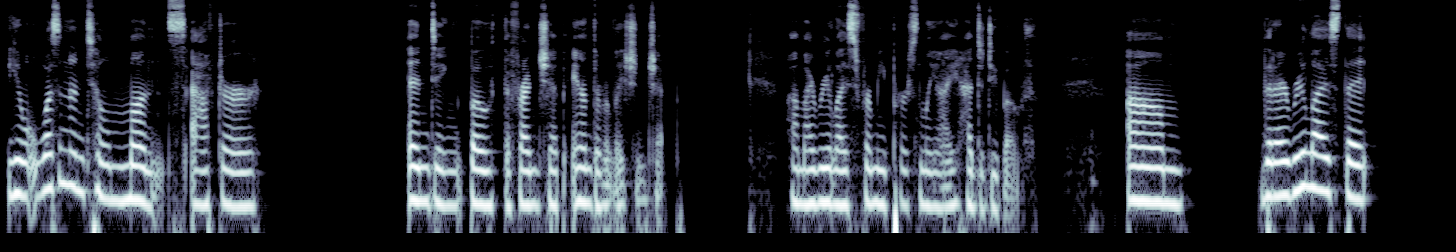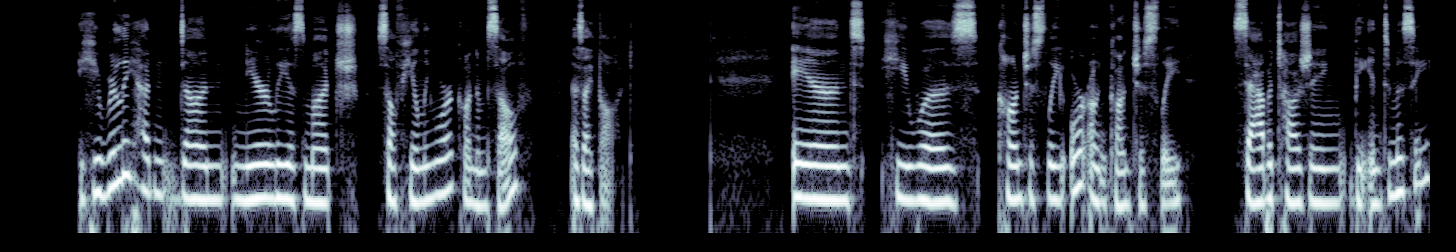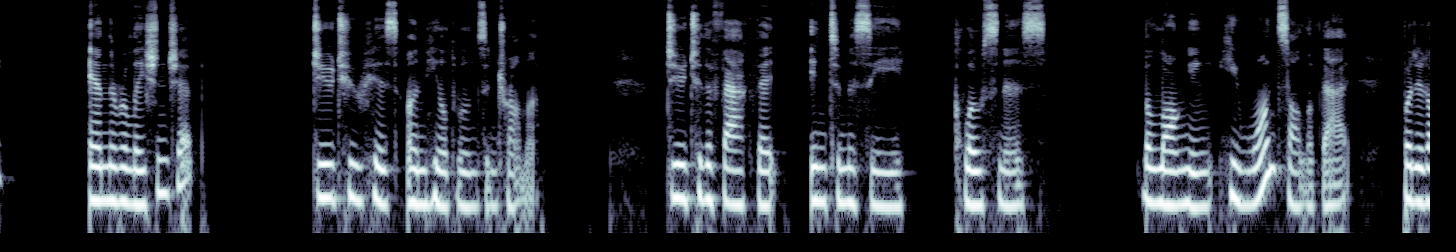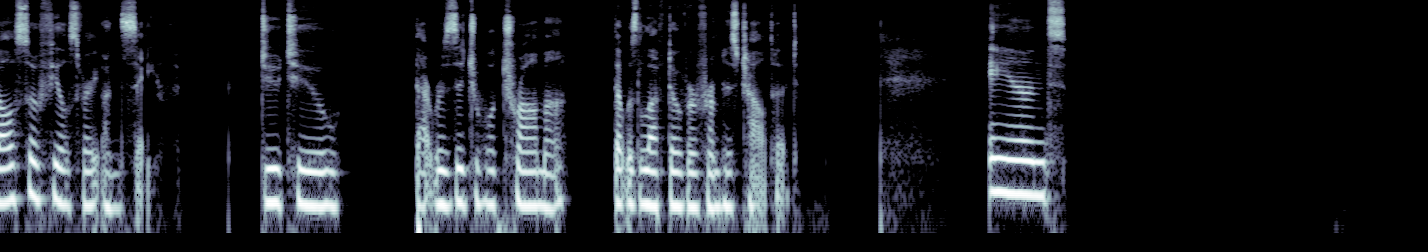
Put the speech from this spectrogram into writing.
you know, it wasn't until months after ending both the friendship and the relationship. Um, I realized for me personally, I had to do both. Um, that I realized that he really hadn't done nearly as much self healing work on himself as I thought. And he was consciously or unconsciously sabotaging the intimacy and the relationship due to his unhealed wounds and trauma, due to the fact that intimacy, closeness, belonging, he wants all of that, but it also feels very unsafe due to that residual trauma that was left over from his childhood. And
